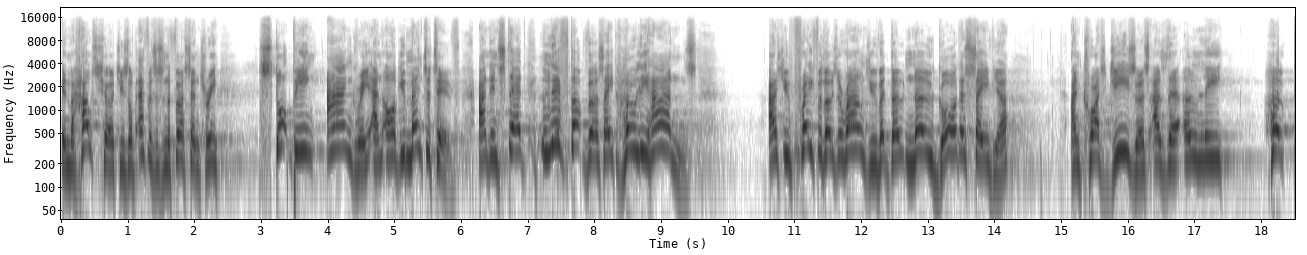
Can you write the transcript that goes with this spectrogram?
in the house churches of Ephesus in the first century stop being angry and argumentative and instead lift up, verse 8, holy hands as you pray for those around you that don't know God as Savior and Christ Jesus as their only hope.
